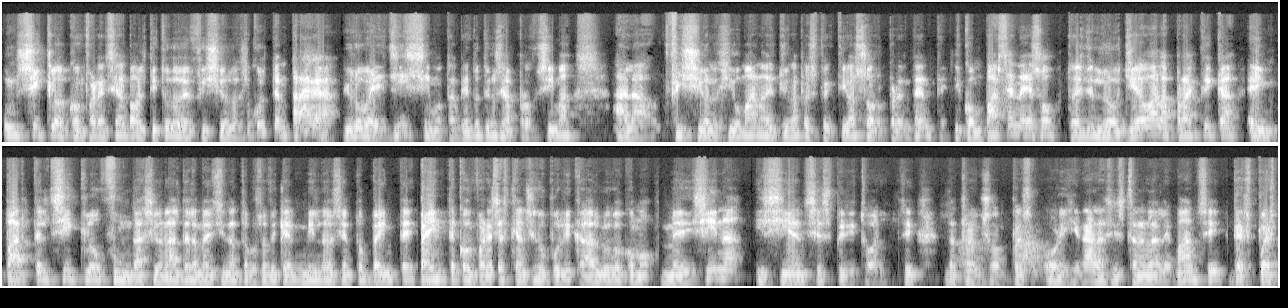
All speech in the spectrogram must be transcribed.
un ciclo de conferencias bajo el título de Fisiología Oculta en Praga, libro bellísimo, también donde uno se aproxima a la fisiología humana desde una perspectiva sorprendente. Y con base en eso, entonces lo lleva a la práctica e imparte el ciclo fundacional de la medicina antroposófica en 1920, 20 conferencias que han sido publicadas luego como medicina y ciencia espiritual. ¿sí? La traducción pues original así está en el alemán. ¿sí? Después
